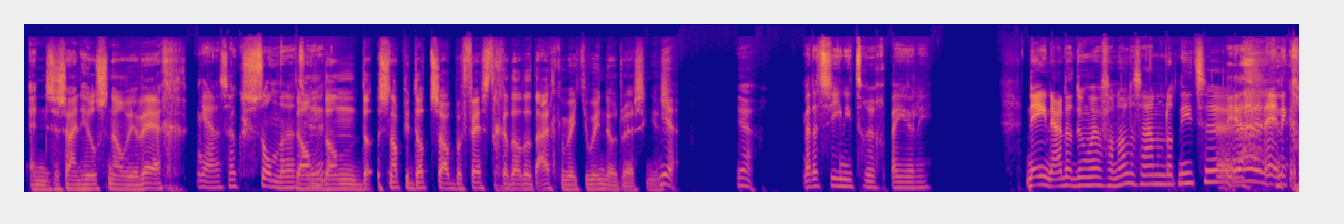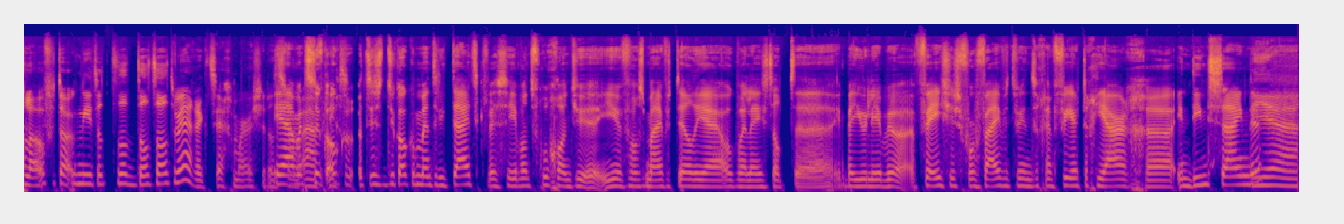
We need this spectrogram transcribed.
En ze zijn heel snel weer weg. Ja, dat is ook zonde Dan, natuurlijk. dan da- snap je, dat zou bevestigen dat het eigenlijk een beetje window dressing is. Ja. Maar dat zie je niet terug bij jullie. Nee, nou, dat doen we van alles aan om dat niet... eh, Ja. nee, en ik geloof het ook niet dat dat, dat, dat werkt, zeg maar. Als je dat ja, maar het is, ook, het is natuurlijk ook een mentaliteitskwestie. Want vroeger, want je, je, volgens mij vertelde jij ook wel eens dat eh, bij jullie hebben feestjes voor 25 en 40-jarigen in dienst zijnde. Ja,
